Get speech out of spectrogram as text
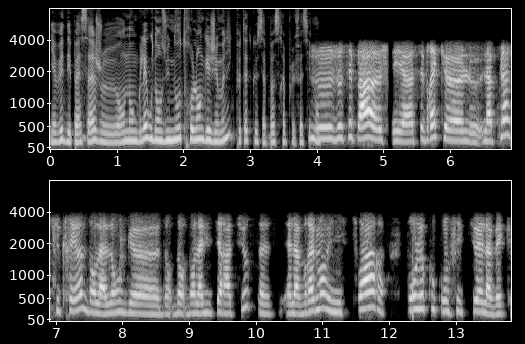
il y avait des passages euh, en anglais ou dans une autre langue hégémonique, peut-être que ça passerait plus facilement. Je, je sais pas. Et c'est vrai que le, la place du créole dans la langue, dans, dans, dans la littérature, ça, elle a vraiment une histoire pour le coup conflictuel avec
